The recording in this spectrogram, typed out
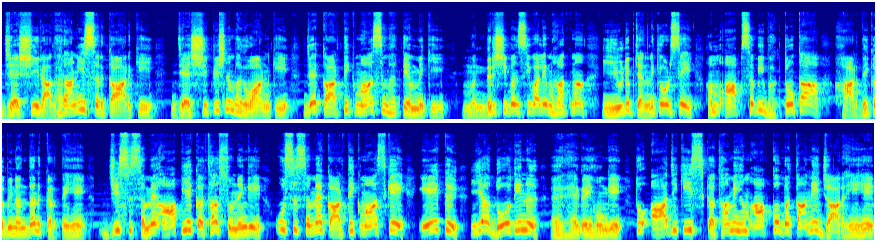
जय श्री राधा रानी सरकार की, जय श्री कृष्ण भगवान की, जय कार्तिक मास महत्यम की। मंदिर बंसी वाले महात्मा यूट्यूब चैनल की ओर से हम आप सभी भक्तों का हार्दिक अभिनंदन करते हैं। जिस समय आप ये कथा सुनेंगे, उस समय कार्तिक मास के एक या दो दिन रह गए होंगे। तो आज की इस कथा में हम आपको बताने जा रहे हैं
